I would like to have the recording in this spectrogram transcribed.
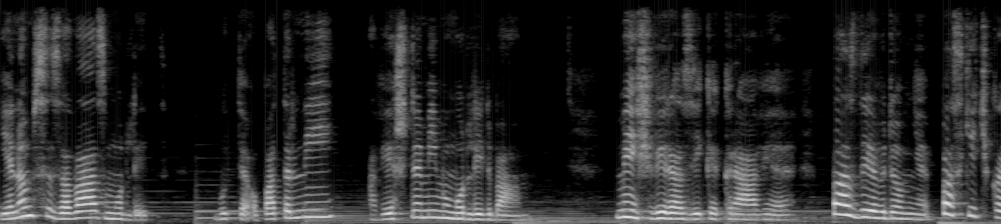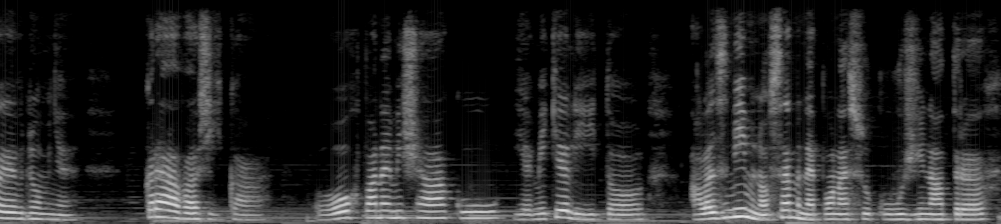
jenom se za vás modlit. Buďte opatrný a věřte mým modlitbám. Myš vyrazí ke krávě. Past je v domě, pastička je v domě. Kráva říká, och, pane myšáku, je mi tě líto, ale s mým nosem neponesu kůži na trh.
